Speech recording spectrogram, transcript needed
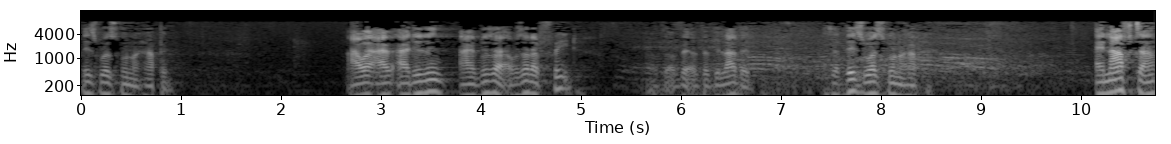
This is what's going to happen. I, I, I didn't, I was, I was not afraid of the, of the, of the beloved. I said, This is what's going to happen. And after,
